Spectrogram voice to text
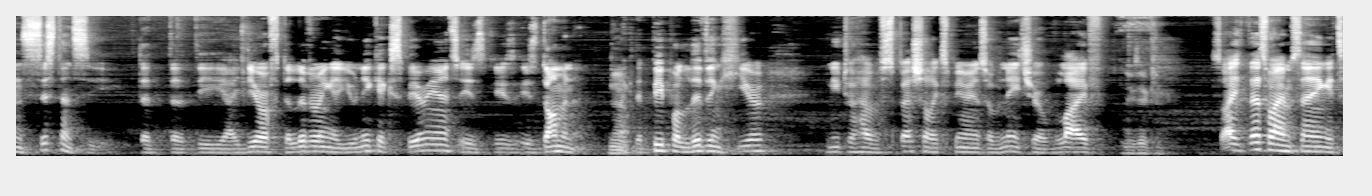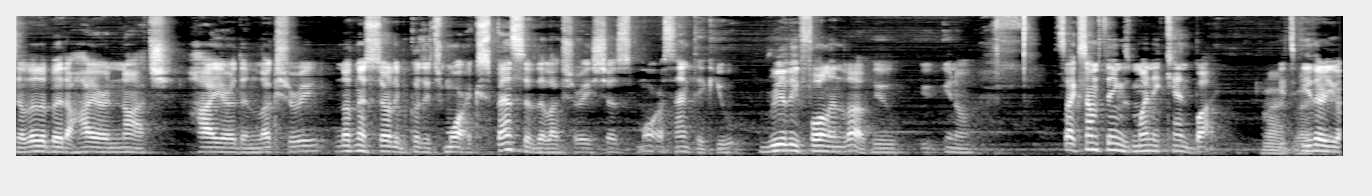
consistency that, that the idea of delivering a unique experience is, is, is dominant Yeah. like the people living here need to have a special experience of nature of life Exactly. so I, that's why I'm saying it's a little bit a higher notch, higher than luxury. Not necessarily because it's more expensive than luxury. It's just more authentic. You really fall in love. You, you, you know, it's like some things money can't buy. Right, it's right. either you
